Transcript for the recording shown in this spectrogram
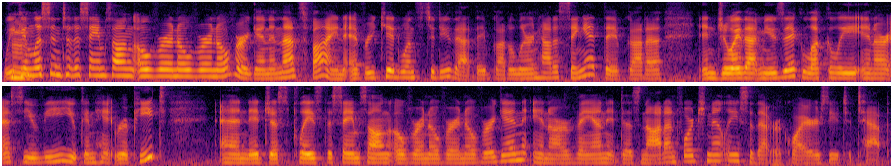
We can hmm. listen to the same song over and over and over again, and that's fine. Every kid wants to do that. They've got to learn how to sing it, they've got to enjoy that music. Luckily, in our SUV, you can hit repeat, and it just plays the same song over and over and over again. In our van, it does not, unfortunately, so that requires you to tap,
